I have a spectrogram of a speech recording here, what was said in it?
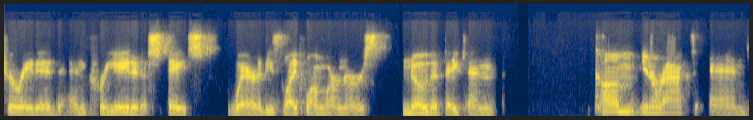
curated and created a space where these lifelong learners know that they can come interact and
